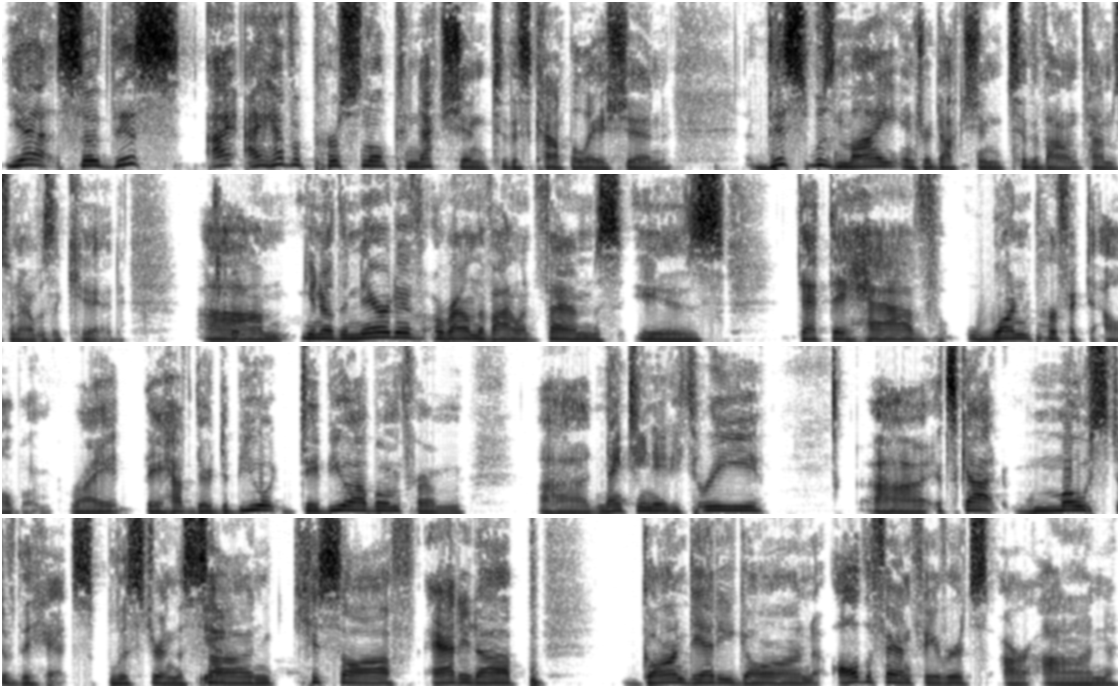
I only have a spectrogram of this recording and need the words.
Yeah. So this, I, I have a personal connection to this compilation. This was my introduction to the Violent Femmes when I was a kid. Um, cool. You know, the narrative around the Violent Femmes is that they have one perfect album, right? They have their debut debut album from 1983. Uh, uh, it's got most of the hits Blister in the Sun, yeah. Kiss Off, Added Up, Gone Daddy Gone. All the fan favorites are on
